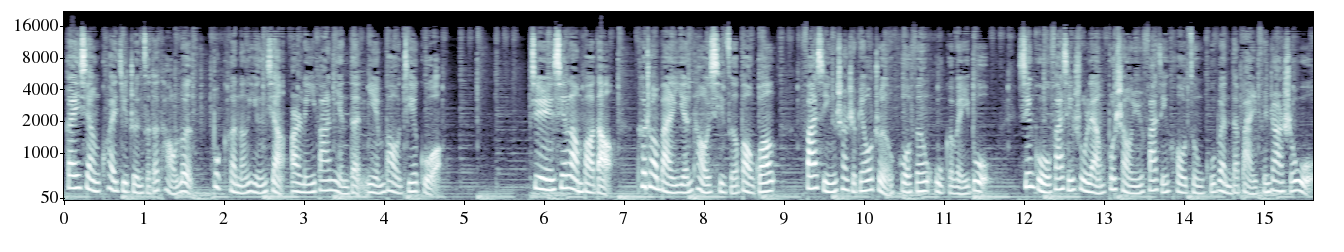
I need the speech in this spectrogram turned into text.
该项会计准则的讨论不可能影响二零一八年的年报结果。据新浪报道，科创板研讨细则曝光，发行上市标准或分五个维度。新股发行数量不少于发行后总股本的百分之二十五，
